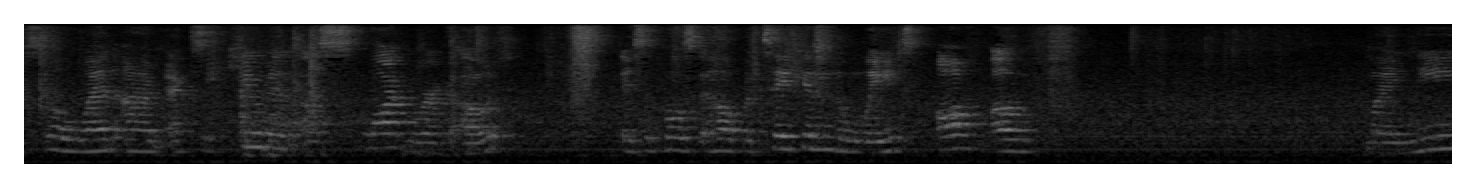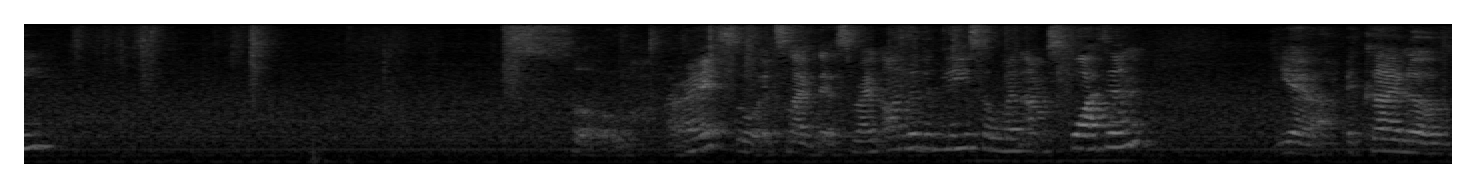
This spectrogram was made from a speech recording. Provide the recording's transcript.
So when I'm executing a squat workout, it's supposed to help with taking the weight off of my knee. So, alright, so it's like this, right under the knee. So when I'm squatting, yeah, it kind of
